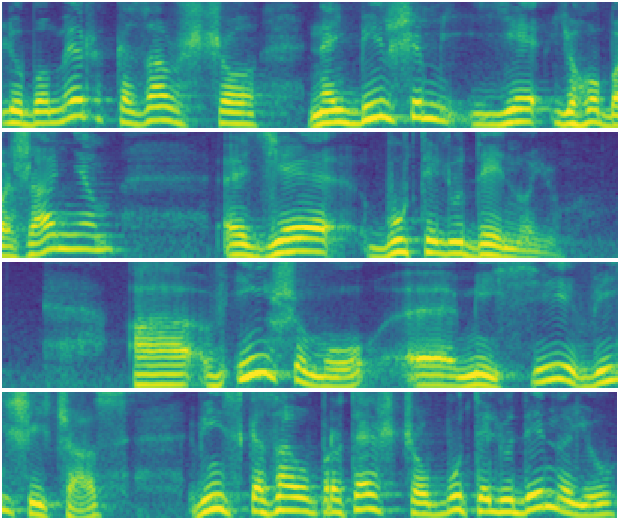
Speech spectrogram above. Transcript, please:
Любомир казав, що найбільшим є його бажанням е, є бути людиною. А в іншому е, місці, в інший час він сказав про те, що бути людиною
